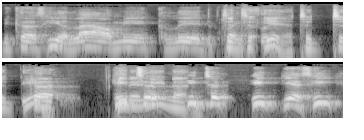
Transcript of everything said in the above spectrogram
because he allowed me and khalid to play To, to, yeah, to to yeah. He he, didn't took need nothing. he took he yes he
